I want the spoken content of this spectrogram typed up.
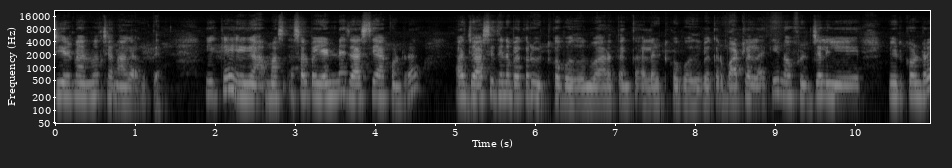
ಜೀರ್ಣನೂ ಚೆನ್ನಾಗಾಗುತ್ತೆ. ಇದಕ್ಕೆ ಈಗ ಮಸ್ ಸ್ವಲ್ಪ ಎಣ್ಣೆ ಜಾಸ್ತಿ ಹಾಕ್ಕೊಂಡ್ರೆ ಅದು ಜಾಸ್ತಿ ದಿನ ಬೇಕಾದ್ರೂ ಇಟ್ಕೋಬೋದು, ಒಂದು ವಾರ ತನಕ ಎಲ್ಲ ಇಟ್ಕೋಬೋದು. ಬೇಕಾದ್ರೆ ಬಾಟ್ಲಲ್ಲಿ ಹಾಕಿ ನಾವು ಫ್ರಿಡ್ಜಲ್ಲಿ ಇಟ್ಕೊಂಡ್ರೆ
